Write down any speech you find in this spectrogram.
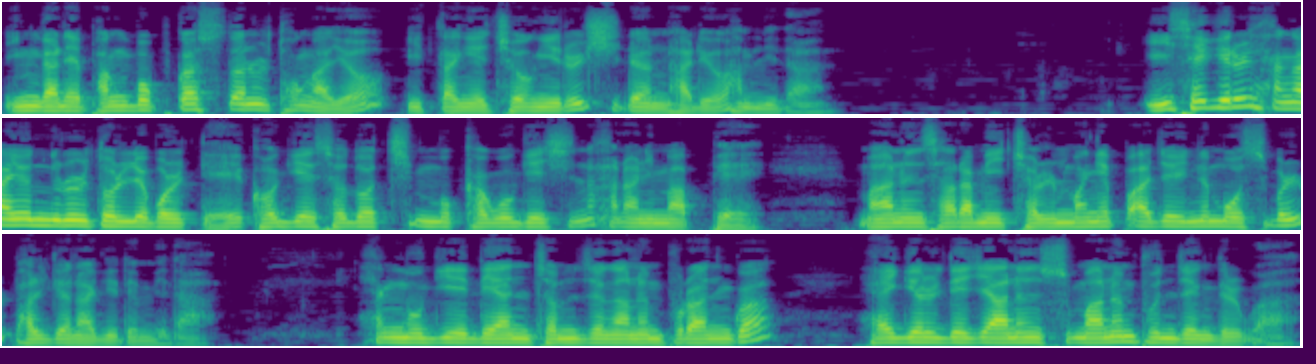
인간의 방법과 수단을 통하여 이 땅의 정의를 실현하려 합니다. 이 세계를 향하여 눈을 돌려볼 때 거기에서도 침묵하고 계신 하나님 앞에 많은 사람이 절망에 빠져 있는 모습을 발견하게 됩니다. 핵무기에 대한 점증하는 불안과 해결되지 않은 수많은 분쟁들과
